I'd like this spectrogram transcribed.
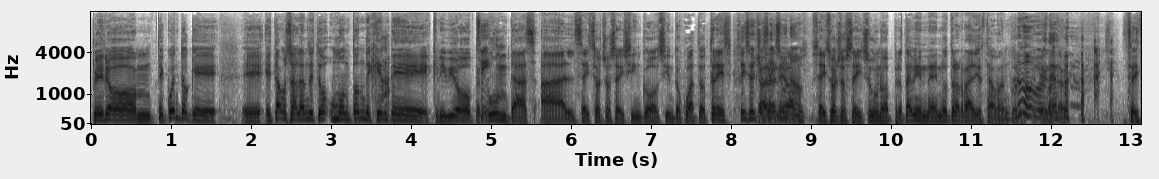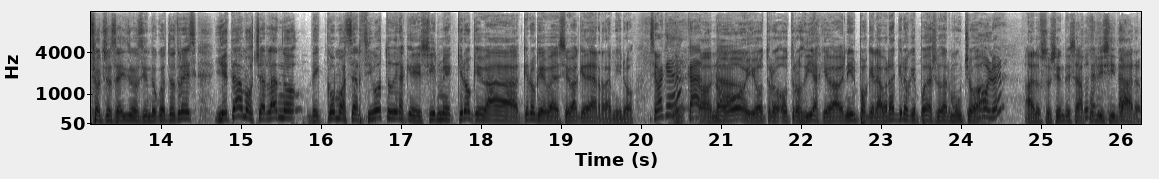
Pero mm, te cuento que eh, estamos hablando de esto, un montón de gente escribió preguntas al 6865-1043. 6861. 6861, pero también en otra radio estaban con No, este tema pero- también. 6861-1043 y estábamos charlando de cómo hacer. Si vos tuvieras que decirme, creo que va, creo que va- se va a quedar Ramiro. ¿Se va a quedar? Eh, No, no hoy, otro, otros días que va a venir, porque la verdad creo que puede ayudar mucho ¿Va a a, los oyentes a publicitar.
